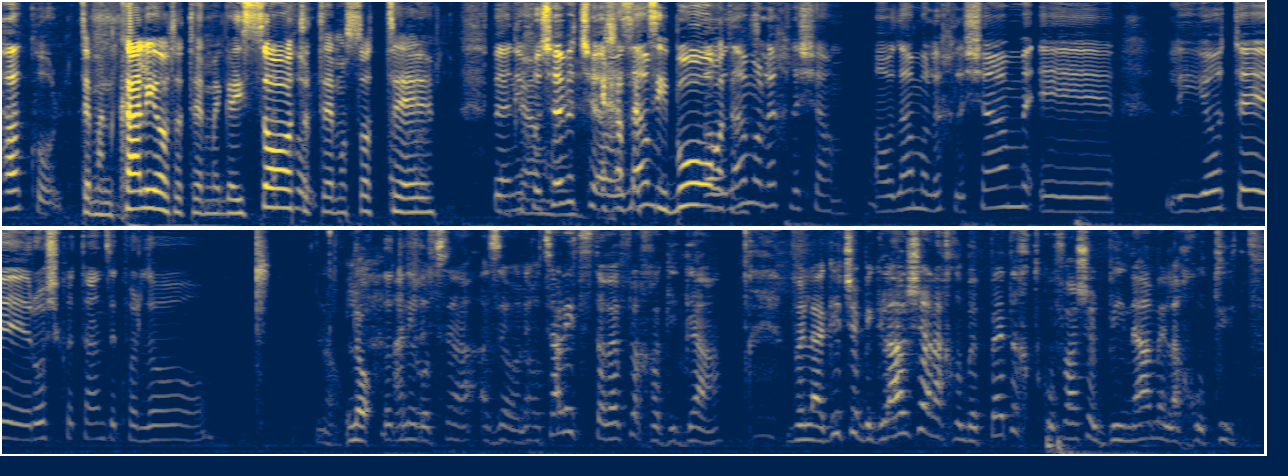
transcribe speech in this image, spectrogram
הכל. אתן מנכ"ליות, אתן מגייסות, הכל. אתן עושות... אה, ואני. חושבת יחסי שהעולם ציבור, העולם אתם- הולך לשם. העולם הולך לשם. אה, להיות אה, ראש קטן זה כבר לא... לא. לא. לא אני. רוצה, אז זהו, אני רוצה להצטרף לחגיגה ולהגיד שבגלל שאנחנו בפתח תקופה של בינה מלאכותית,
